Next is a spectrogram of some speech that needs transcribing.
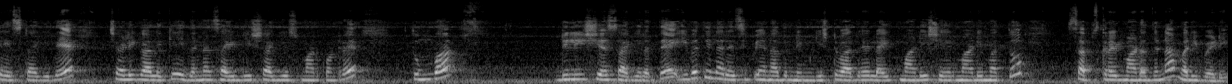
ಟೇಸ್ಟಾಗಿದೆ ಚಳಿಗಾಲಕ್ಕೆ ಇದನ್ನು ಸೈಡ್ ಡಿಶ್ ಆಗಿ ಯೂಸ್ ಮಾಡಿಕೊಂಡ್ರೆ ತುಂಬ ಡಿಲಿಷಿಯಸ್ ಆಗಿರುತ್ತೆ. ಇವತ್ತಿನ ರೆಸಿಪಿ ಏನಾದರೂ ನಿಮ್ಗೆ ಇಷ್ಟವಾದರೆ ಲೈಕ್ ಮಾಡಿ ಶೇರ್ ಮಾಡಿ ಮತ್ತು ಸಬ್ಸ್ಕ್ರೈಬ್ ಮಾಡೋದನ್ನು ಮರಿಬೇಡಿ.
